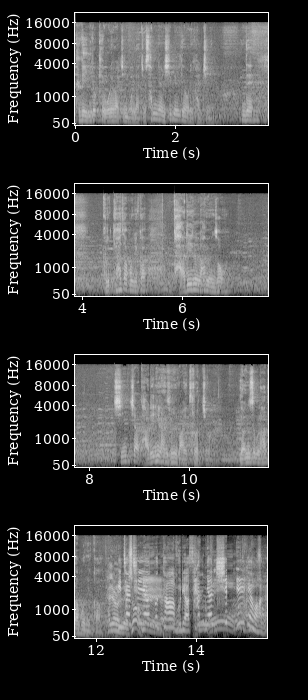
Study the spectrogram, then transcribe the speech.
그게 이렇게 오래 갈줄 몰랐죠. 3년 11개월이 갈 줄은. 근데 그렇게 하다 보니까 달인을 하면서 진짜 달인이라는 소리를 많이 들었죠. 연습을 하다 보니까. 8년을 위해서 2007년부터 무려 3년 11개월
